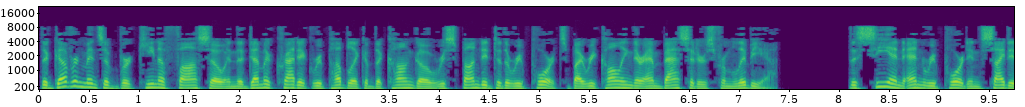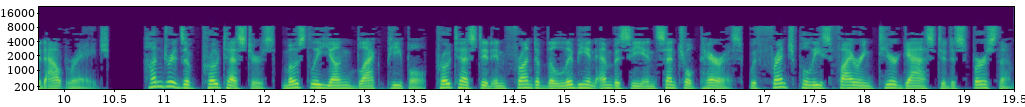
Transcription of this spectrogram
The governments of Burkina Faso and the Democratic Republic of the Congo responded to the reports by recalling their ambassadors from Libya. The CNN report incited outrage. Hundreds of protesters, mostly young black people, protested in front of the Libyan embassy in central Paris, with French police firing tear gas to disperse them.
